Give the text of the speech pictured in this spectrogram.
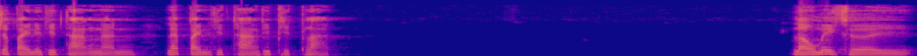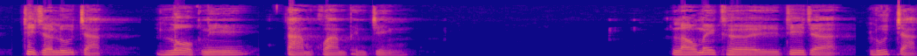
จะไปในทิศทางนั้น และไปในทิศทางที่ผิดพลาด เราไม่เคยที่จะรู้จักโลกนี้ ตามความเป็นจริง เราไม่เคยที่จะรู้จัก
